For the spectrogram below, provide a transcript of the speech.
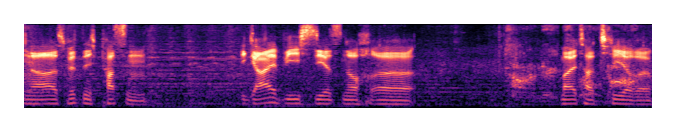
Na, es wird nicht passen. Egal, wie ich sie jetzt noch äh, maltatriere.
